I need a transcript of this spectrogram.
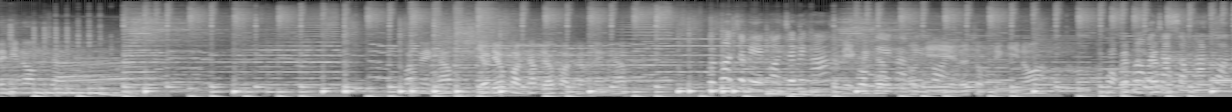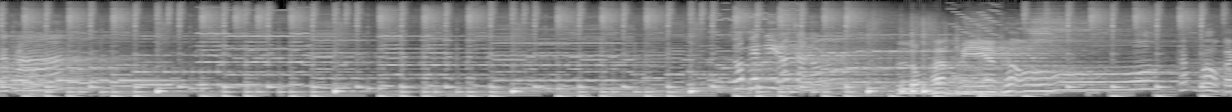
ไปพี่น้องจ้าว่าไงครับ เดี๋ยวเดี๋ยวก่อนครับ เดี๋ยวก่อนครับหนึ่งครับ คุณพ่อจะเบรกก่อนใช่ไหมคะจะเบรกโอไหมเคครับค่ะโอเบรกเคก่อนเดี๋ยวจบเพลงนี้เนาะเอาพอคุแป๊ณบพ่อนึงประคชารับสัมพันธ์ก่อนนะคะ จบเพลงนี้แล้วจ้ะเนาะลงหักเมียเขาขันเบาก็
